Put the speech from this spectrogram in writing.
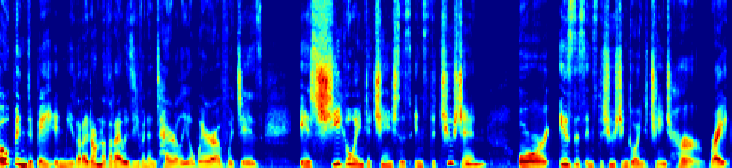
open debate in me that I don't know that I was even entirely aware of, which is is she going to change this institution? Or is this institution going to change her, right?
